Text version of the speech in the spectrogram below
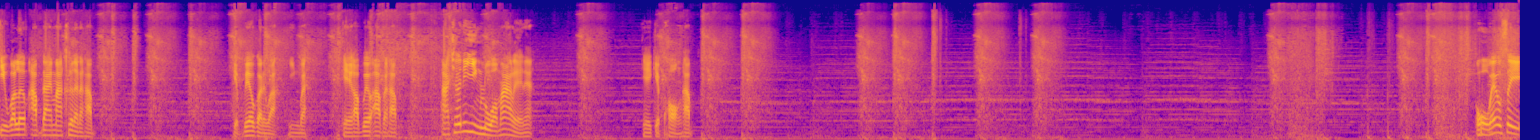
กิลก็เริ่มอัพได้มากขึ้นแล้วนะครับ เก็บเวลก่อนดีกว่า ยิงไป โอเคครับเวลอัพนะครับอาเชอร์นี่ยิงรัวมากเลยเนี่ย โอเคเก็บของครับ โอ้โหเวลสี่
